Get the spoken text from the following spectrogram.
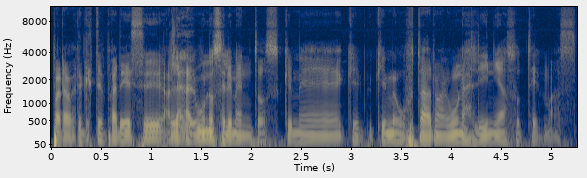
para ver qué te parece, Claro. algunos elementos que me, que- que me gustaron, algunas líneas o temas.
